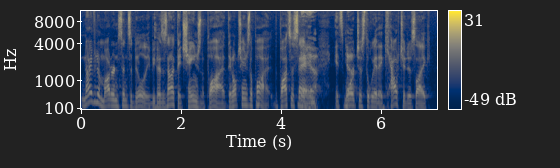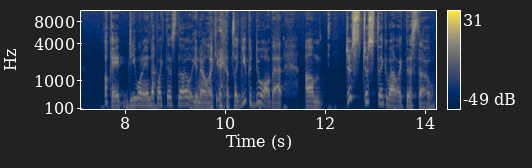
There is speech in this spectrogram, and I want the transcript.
not even a modern sensibility because it's not like they change the plot. They don't change the plot. The plot's the same. yeah. It's more Yeah. just the way they couch it is like, okay, do you want to end up like this though? You know, like it's like you could do all that. Um, just just think about it like this though.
